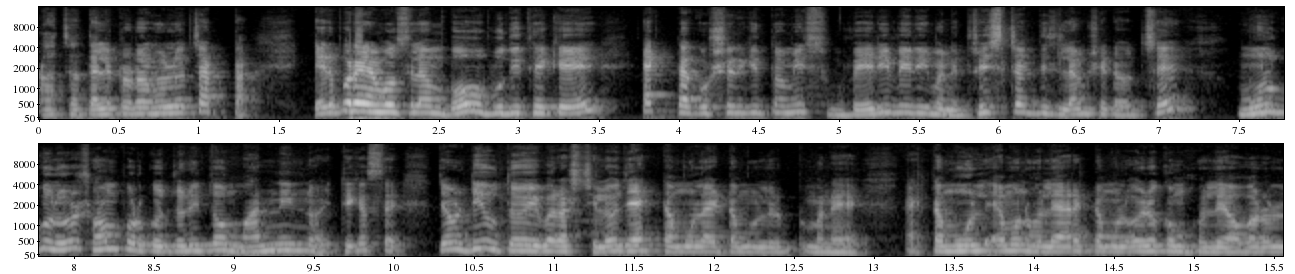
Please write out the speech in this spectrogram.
আচ্ছা তাহলে টোটাল হলো চারটা। এরপরে আমি বলছিলাম বহুপদী থেকে একটা কোশ্চেন কিন্তু আমি ভেরি ভেরি মানে থ্রি স্টার দিছিলাম, সেটা হচ্ছে মূলগুলোর সম্পর্কজনিত মান নির্ণয়, ঠিক আছে? যেমন ডিউতেও এবার আসছিল যে একটা মূল একটা মূলের মানে একটা মূল এমন হলে আরেকটা মূল ওইরকম হলে ওভারঅল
